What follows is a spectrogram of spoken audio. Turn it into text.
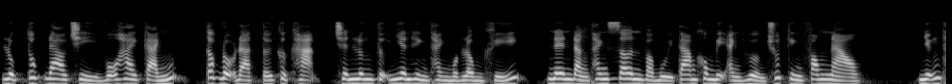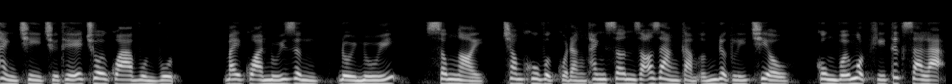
Lục túc đao trì vỗ hai cánh, tốc độ đạt tới cực hạn, trên lưng tự nhiên hình thành một lồng khí, nên đằng Thanh Sơn và Bùi Tam không bị ảnh hưởng chút kinh phong nào. Những thành trì chứ thế trôi qua vùn vụt, bay qua núi rừng, đồi núi, sông ngòi, trong khu vực của đằng Thanh Sơn rõ ràng cảm ứng được Lý Triều, cùng với một khí tức xa lạ.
